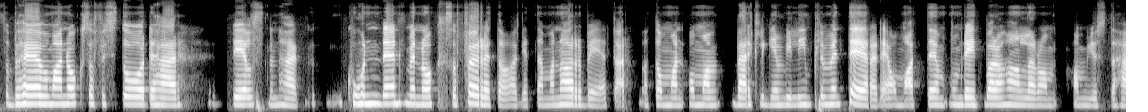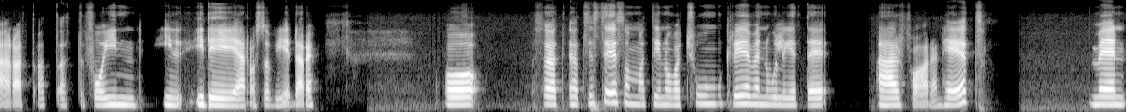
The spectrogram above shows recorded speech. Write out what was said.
så behöver man också förstå det här, dels den här kunden men också företaget där man arbetar. Att om man, om man verkligen vill implementera det, om, att det, om det inte bara handlar om, om just det här att, att, att få in, idéer och så vidare. Och så att, att jag ser som att innovation kräver nog lite erfarenhet. Men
